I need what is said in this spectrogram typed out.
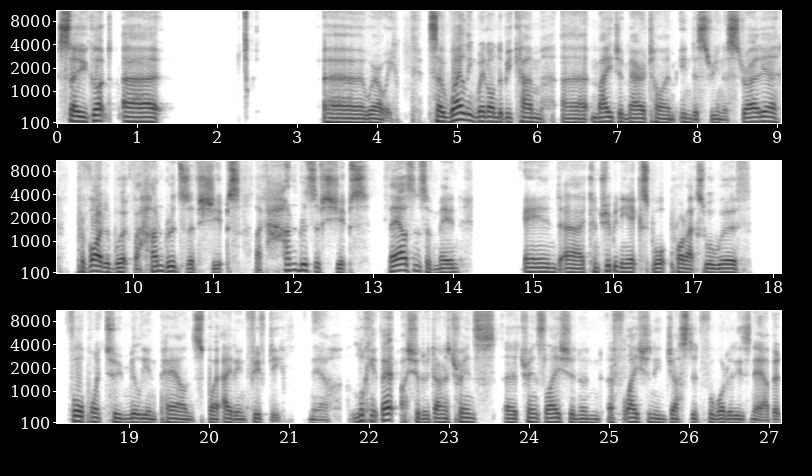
So you got uh, uh, where are we? So whaling went on to become a major maritime industry in Australia, provided work for hundreds of ships, like hundreds of ships, thousands of men, and uh, contributing export products were worth 4.2 million pounds by 1850. Now, looking at that, I should have done a trans uh, translation and inflation adjusted for what it is now. But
